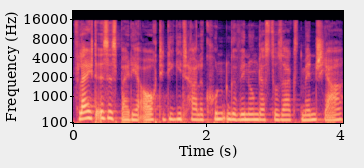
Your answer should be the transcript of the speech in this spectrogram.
Vielleicht ist es bei dir auch die digitale Kundengewinnung, dass du sagst, Mensch, ja,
